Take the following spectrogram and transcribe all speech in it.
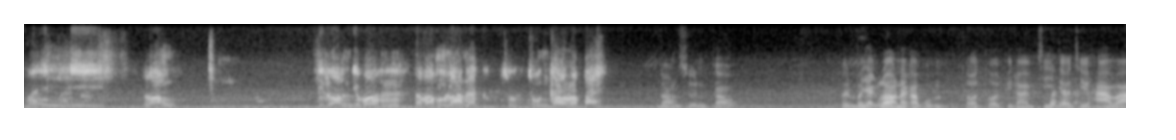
ไม่ร่อง ที่ร่องอยู่บ่เออแต่ว่ามันร่องอะศูนย์ศูนย์เก้าเราไปล่องศูนย์เก่าเพิ่นบ่อยากล่องนะครับผมโทษโทษพี่น้อยที่เดี๋ยวสิหาว่า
